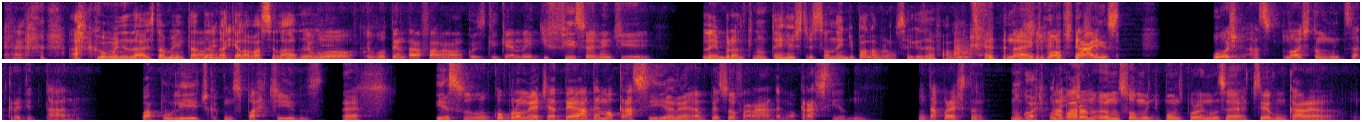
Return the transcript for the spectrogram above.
é. a comunidade também está dando é, aquela vacilada. Eu vou, eu vou tentar falar uma coisa aqui que é meio difícil a gente Lembrando que não tem restrição nem de palavrão, se quiser falar. não, a gente mostrar isso. Hoje, as, nós estamos muito desacreditados com a política, com os partidos, né? Isso compromete até a democracia, né? A pessoa fala, ah, a democracia não está prestando. Não gosta de política. Agora, eu não sou muito bom de pronúncia. Teve um cara, um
